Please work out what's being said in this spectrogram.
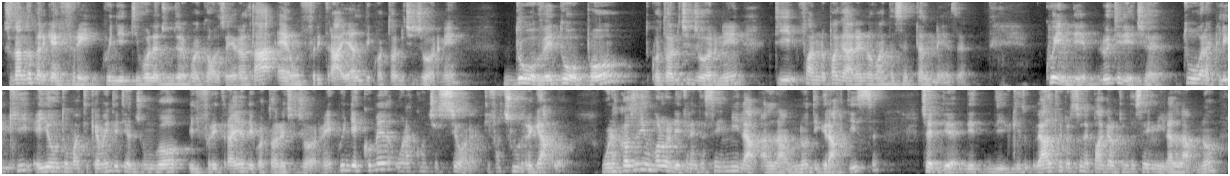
Soltanto perché è free, quindi ti vuole aggiungere qualcosa. In realtà è un free trial di 14 giorni dove dopo 14 giorni ti fanno pagare 97 al mese. Quindi lui ti dice, tu ora clicchi e io automaticamente ti aggiungo il free trial di 14 giorni, quindi è come una concessione, ti faccio un regalo, una cosa di un valore di 36.000 all'anno di gratis, cioè di, di, di, che le altre persone pagano 36.000 all'anno,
